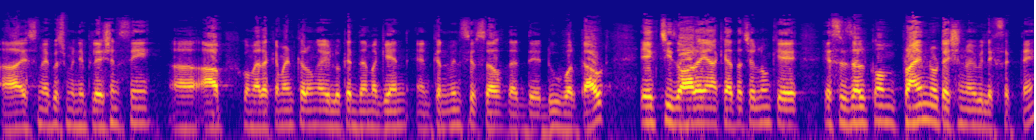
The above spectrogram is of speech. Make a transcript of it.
uh, اس میں کچھ مینیپولیشن تھیں. uh, آپ کو میں ریکمینڈ کروں گا you look at them again and convince yourself that they do work out ایک چیز اور ہے یہاں کہتا چلوں کہ اس ریزلٹ کو ہم پرائم نوٹیشن میں بھی لکھ سکتے ہیں.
